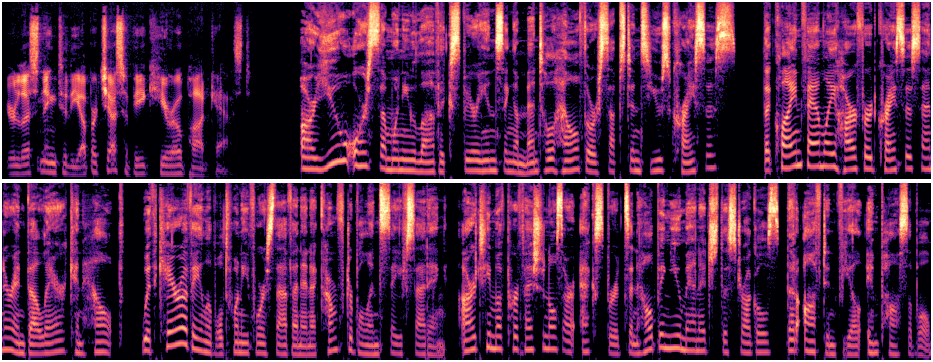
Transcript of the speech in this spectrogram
You're listening to the Upper Chesapeake Hero Podcast. Are you or someone you love experiencing a mental health or substance use crisis? The Klein Family Harford Crisis Center in Bel Air can help. With care available 24 7 in a comfortable and safe setting, our team of professionals are experts in helping you manage the struggles that often feel impossible.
